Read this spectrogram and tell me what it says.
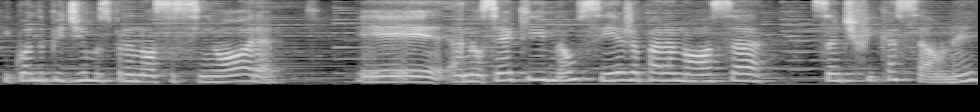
que quando pedimos para Nossa Senhora, é, a não ser que não seja para nossa santificação, né?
